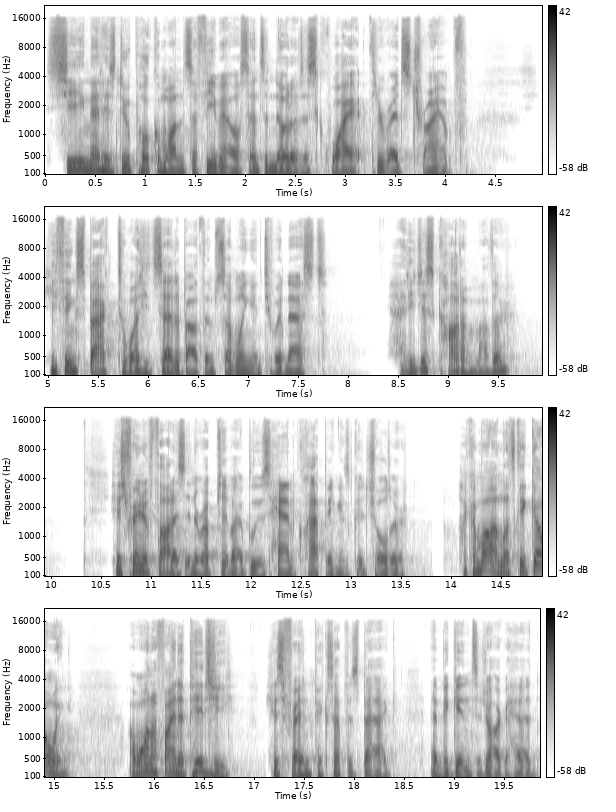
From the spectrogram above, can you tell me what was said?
Seeing that his new Pokemon is a female sends a note of disquiet through Red's triumph. He thinks back to what he'd said about them stumbling into a nest. Had he just caught a mother? His train of thought is interrupted by Blue's hand clapping his good shoulder. Ah, come on, let's get going. I want to find a Pidgey. His friend picks up his bag and begins to jog ahead.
